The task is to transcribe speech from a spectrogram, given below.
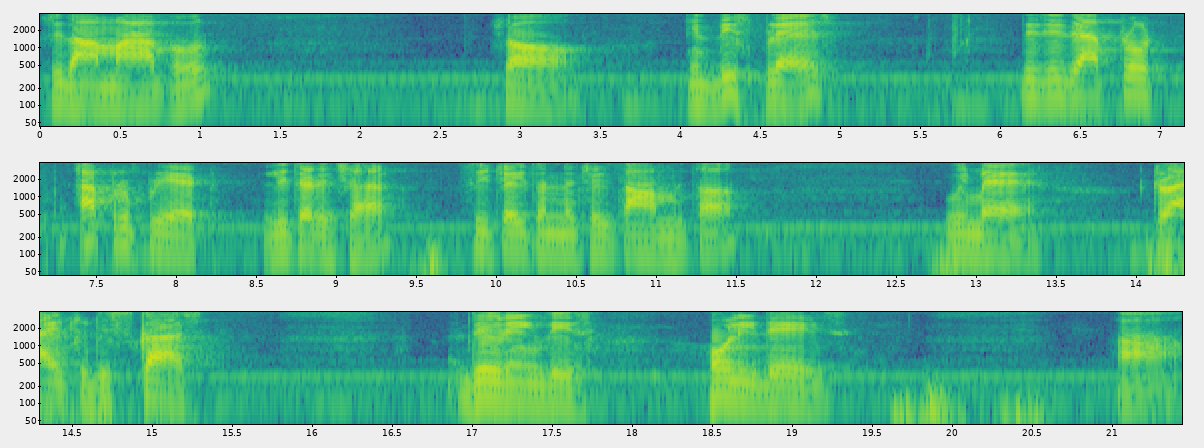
Siddham Mayapur. So, in this place, this is the appro- appropriate literature, Sri Chaitanya Charitamrita. We may try to discuss during these holy days uh,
